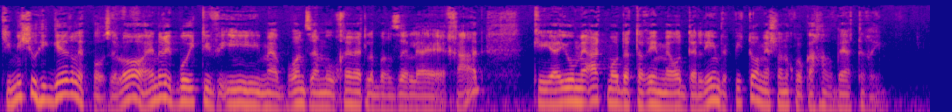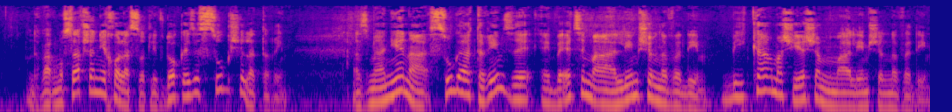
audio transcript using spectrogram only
כי מישהו היגר לפה, זה לא, אין ריבוי טבעי מהברונזה המאוחרת לברזל האחד, כי היו מעט מאוד אתרים מאוד דלים, ופתאום יש לנו כל כך הרבה אתרים. דבר נוסף שאני יכול לעשות, לבדוק איזה סוג של אתרים. אז מעניין, סוג האתרים זה אה, בעצם מעלים של נוודים. בעיקר מה שיש שם מעלים של נוודים.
